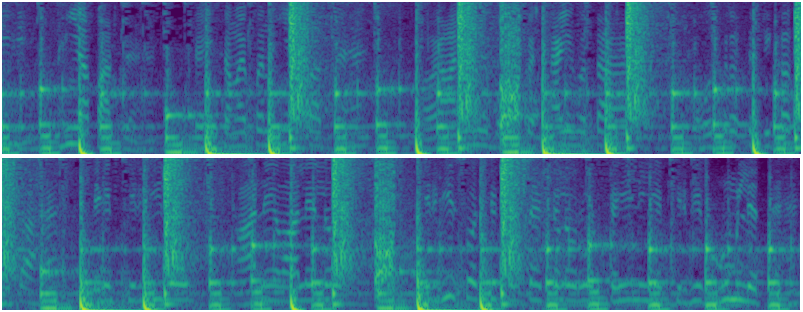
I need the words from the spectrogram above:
नहीं आ पाते हैं। सही समय पर नहीं आ पाते हैं। और आने में बहुत कठिनाई होता है। बहुत तरह से दिक्कत होता है। लेकिन फिर भी लोग, आने वाले लोग फिर भी सोच के चलते हैं, चलो रोड सही नहीं है, फिर भी घूम लेते हैं।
